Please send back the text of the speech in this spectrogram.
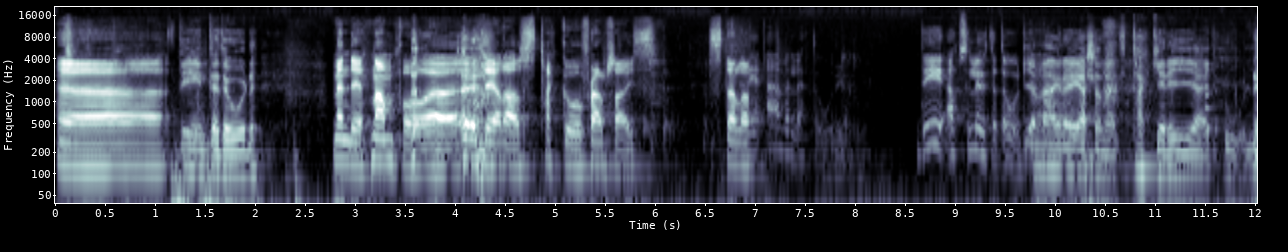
Eh, Det är inte ett ord. men det är ett namn på eh, deras taco-franchise. Ställe. Det är väl ett ord? Det är absolut ett ord. Jag vägrar erkänna att taqueria är ett ord.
